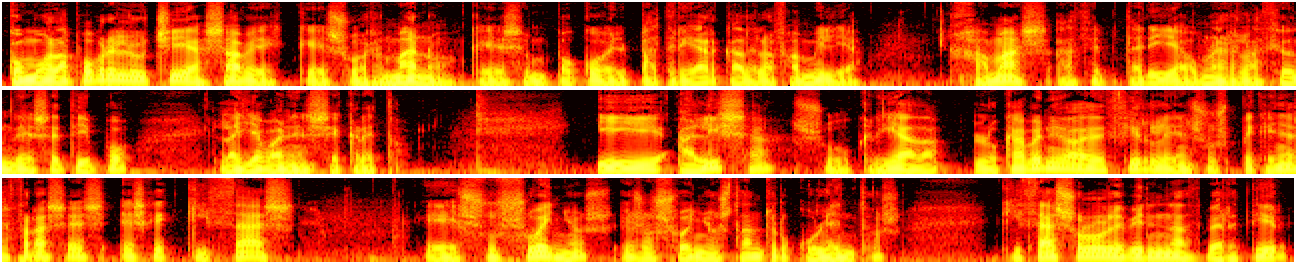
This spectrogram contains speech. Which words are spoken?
como la pobre Lucia sabe que su hermano, que es un poco el patriarca de la familia, jamás aceptaría una relación de ese tipo, la llevan en secreto. Y Alisa, su criada, lo que ha venido a decirle en sus pequeñas frases es que quizás eh, sus sueños, esos sueños tan truculentos, quizás solo le vienen a advertir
